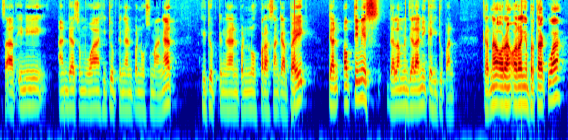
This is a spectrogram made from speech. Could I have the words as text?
saat ini Anda semua hidup dengan penuh semangat, hidup dengan penuh prasangka baik, dan optimis dalam menjalani kehidupan. Karena orang-orang yang bertakwa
